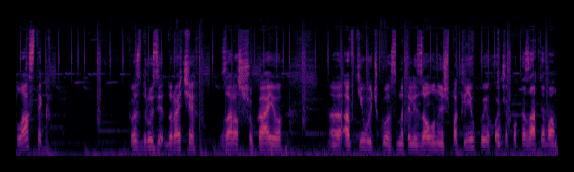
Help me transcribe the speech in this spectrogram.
пластик. Ось, друзі, до речі, зараз шукаю е, автівочку з металізованою шпаклівкою. Хочу показати вам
